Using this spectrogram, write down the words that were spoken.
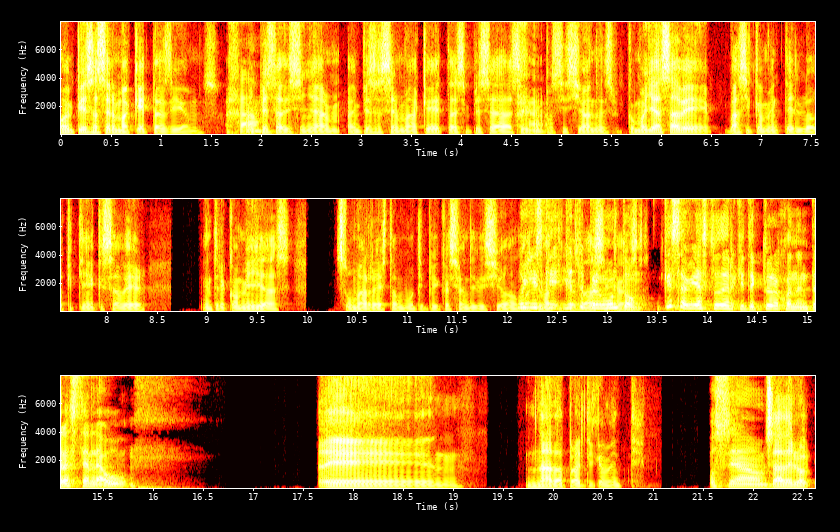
O empieza a hacer maquetas, digamos. Ajá. Empieza a diseñar, empieza a hacer maquetas, empieza a hacer composiciones. Como ya sabe básicamente lo que tiene que saber, entre comillas, suma, resta, multiplicación, división, Oye, es que yo te básicas. pregunto, ¿qué sabías tú de arquitectura cuando entraste a la U? Eh, nada prácticamente. O sea, O sea, de lo...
